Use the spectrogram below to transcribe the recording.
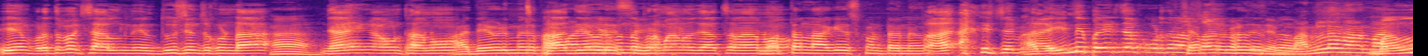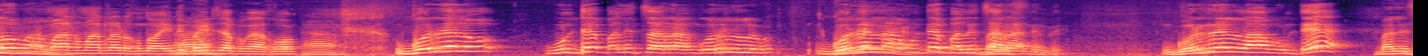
ఏం ప్రతిపక్షాలను నేను దూషించకుండా. న్యాయంగా ఉంటాను. ఆ దేవుడి మీద ఆ దేవుడి మీద ప్రమాణం చేస్తున్నాను. మొత్తం లాగేసుకుంటాను. అవన్నీ బయట చెప్పకూడదు. మనలో. మాట మాట్లాడుకుందాం. అవన్నీ బయట చెప్పగాకు. గొర్రెలు ఉంటే బలిచ్చారా? గొర్రెలు గొర్రెల్లా ఉంటే బలిచ్చారా అనేది. గొర్రెల్లా ఉంటే బలిస్తారు.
